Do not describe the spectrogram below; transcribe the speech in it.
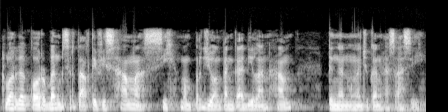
keluarga korban beserta aktivis HAM masih memperjuangkan keadilan HAM dengan mengajukan kasasi.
